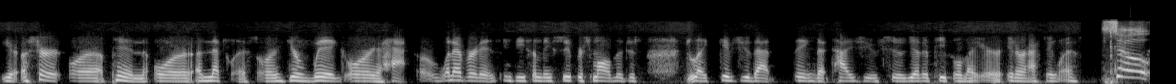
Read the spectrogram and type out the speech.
your, a shirt or a pin or a necklace or your wig or your hat or whatever it is, it can be something super small that just like gives you that thing that ties you to the other people that you're interacting with. So,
